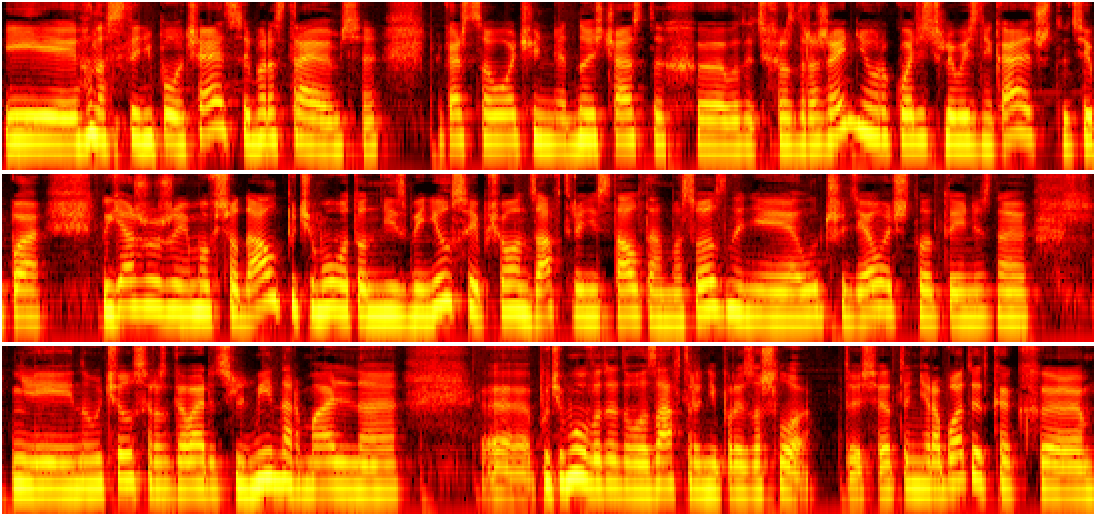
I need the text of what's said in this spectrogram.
и у нас это не получается, и мы расстраиваемся. Мне кажется, очень одно из частых э, вот этих раздражений у руководителей возникает, что типа, ну я же уже ему все дал, почему вот он не изменился, и почему он завтра не стал там осознаннее, лучше делать что-то, я не знаю, не научился разговаривать с людьми нормально, э, почему вот этого завтра не произошло. То есть это не работает как э,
